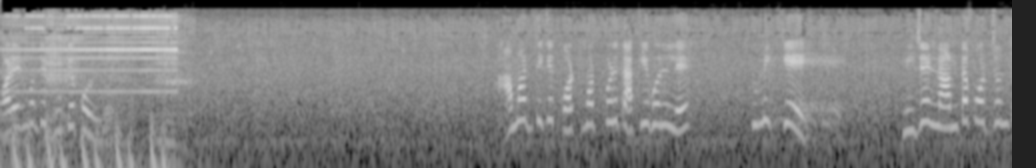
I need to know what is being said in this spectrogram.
ঘরের মধ্যে ঢুকে পড়ল। আমার দিকে কটমট করে তাকিয়ে বললে, তুমি কে? নিজের নামটা পর্যন্ত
